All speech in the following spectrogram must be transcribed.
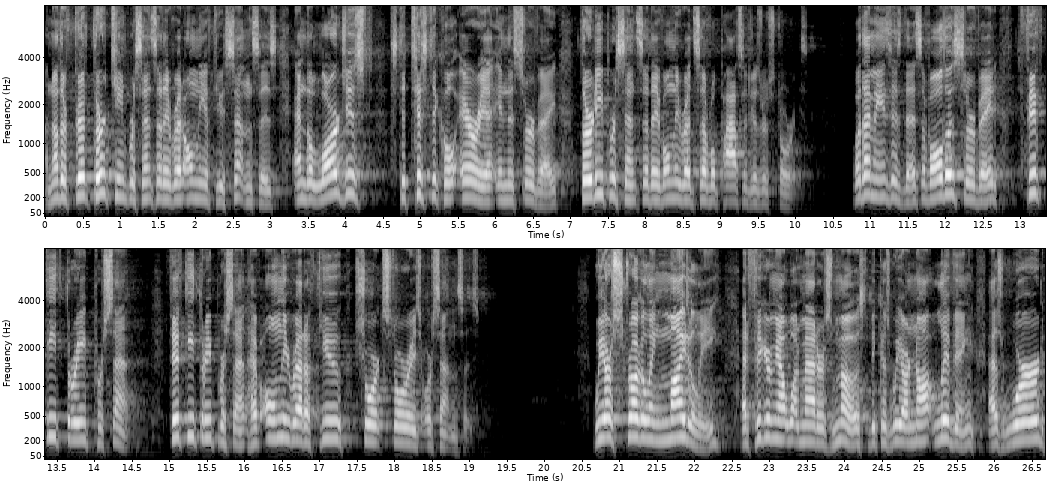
Another 13% said they've read only a few sentences. And the largest statistical area in this survey, 30% said they've only read several passages or stories. What that means is this of all those surveyed, 53% 53% have only read a few short stories or sentences. We are struggling mightily at figuring out what matters most because we are not living as word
